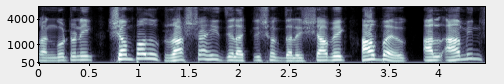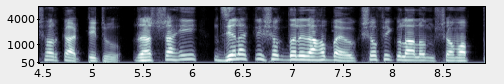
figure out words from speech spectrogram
সাংগঠনিক সম্পাদক রাজশাহী জেলা কৃষক দলের সাবেক আহ্বায়ক আল আমিন সরকার টিটু। রাজশাহী জেলা কৃষক দলের আহ্বায়ক শফিকুল আলম সমাপ্ত।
